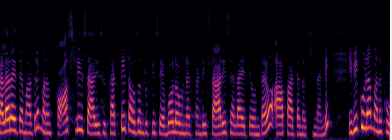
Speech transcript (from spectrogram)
కలర్ అయితే మాత్రం మనం costly saris thirty thousand rupees ఎబోలో ఉన్నటువంటి శారీస్ ఎలా అయితే ఉంటాయో ఆ ప్యాటర్న్ వచ్చిందండి. ఇవి కూడా మనకు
